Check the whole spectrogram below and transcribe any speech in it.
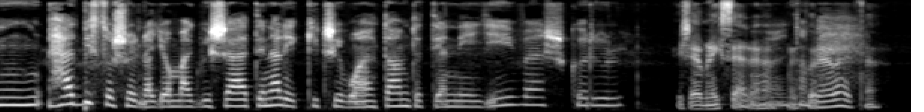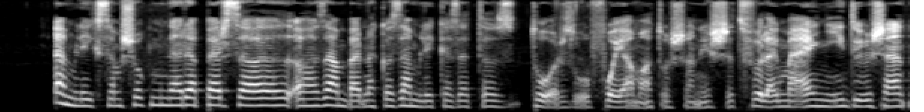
Mm, hát biztos, hogy nagyon megviselt. Én elég kicsi voltam, tehát ilyen négy éves körül és emlékszel rá, Voltam. mikor elváltál? Emlékszem sok mindenre, persze az embernek az emlékezet az torzul folyamatosan, és hát főleg már ennyi idősen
